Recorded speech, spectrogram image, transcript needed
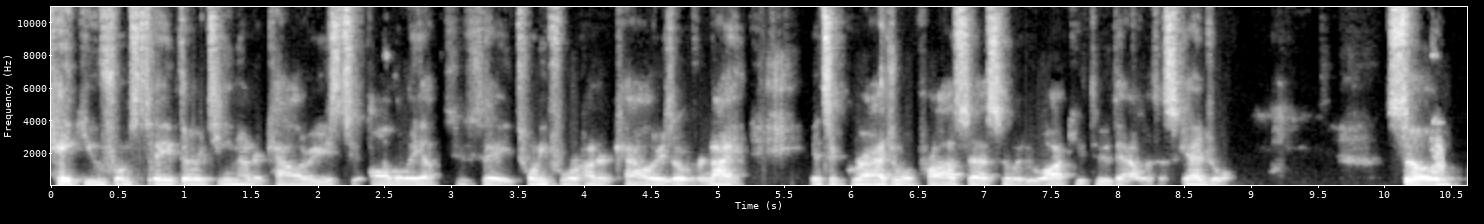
take you from say 1300 calories to all the way up to say 2400 calories overnight. It's a gradual process and we walk you through that with a schedule. So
